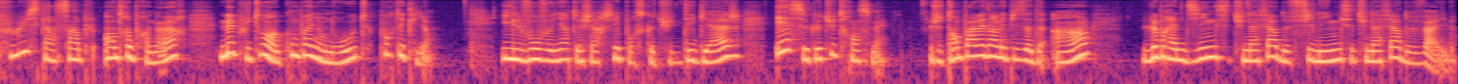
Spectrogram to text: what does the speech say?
plus qu'un simple entrepreneur, mais plutôt un compagnon de route pour tes clients. Ils vont venir te chercher pour ce que tu dégages et ce que tu transmets. Je t'en parlais dans l'épisode 1. Le branding, c'est une affaire de feeling, c'est une affaire de vibe.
